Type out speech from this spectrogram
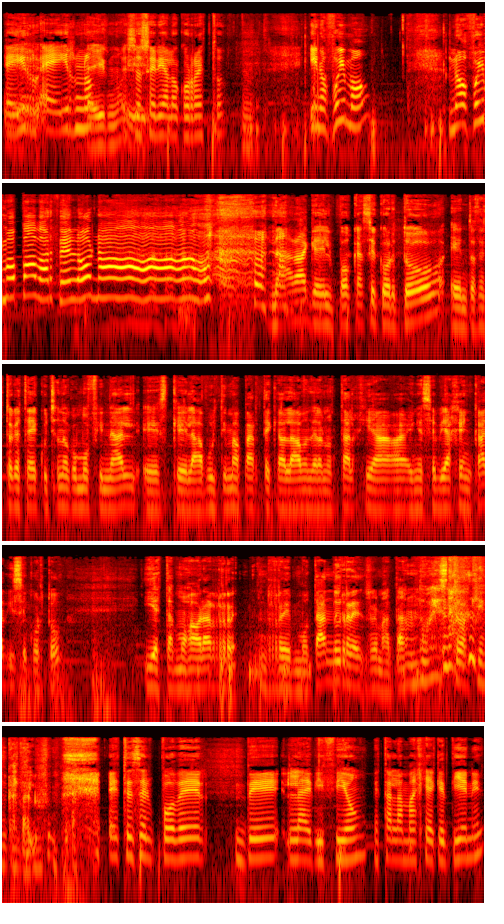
E, ir, e irnos. E irnos eso y- sería lo correcto. Y nos fuimos. ¡Nos fuimos para Barcelona! Nada, que el podcast se cortó, entonces esto que estáis escuchando como final es que la última parte que hablábamos de la nostalgia en ese viaje en Cádiz se cortó y estamos ahora re- remotando y re- rematando esto aquí en Cataluña. Este es el poder de la edición. Esta es la magia que tiene.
